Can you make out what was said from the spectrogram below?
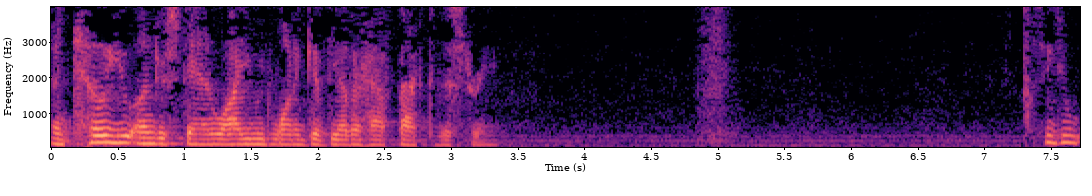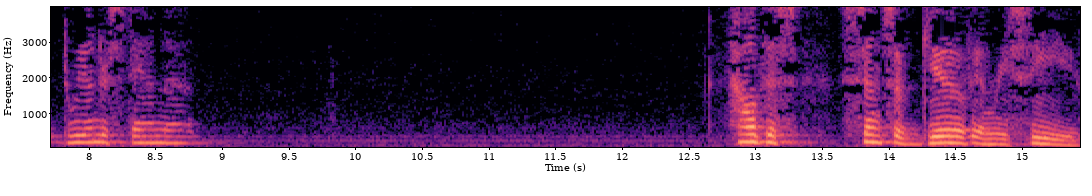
until you understand why you would want to give the other half back to the stream. See, do, do we understand that? How this sense of give and receive.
